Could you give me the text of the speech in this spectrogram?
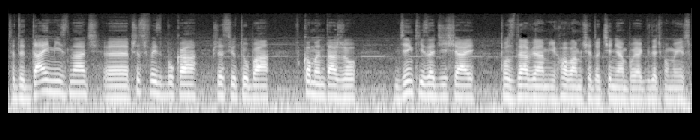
Wtedy daj mi znać e, przez Facebooka, przez YouTube'a, komentarzu. Dzięki za dzisiaj. Pozdrawiam i chowam się do cienia, bo jak widać po mojej skórze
